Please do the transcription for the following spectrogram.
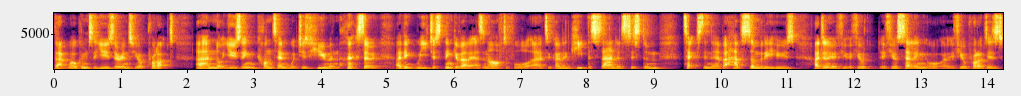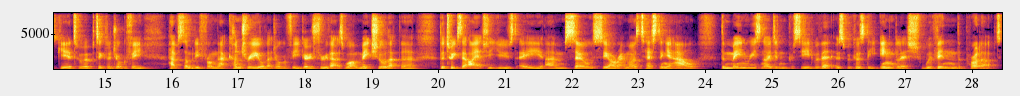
that welcomes the user into your product. Uh, and not using content which is human. so I think we just think about it as an afterthought uh, to kind of keep the standard system text in there, but have somebody who's I don't know if you if you're if you're selling or if your product is geared to a particular geography, have somebody from that country or that geography go through that as well. Make sure that the the tweaks that I actually used a um, sales CRM. I was testing it out. The main reason I didn't proceed with it is because the English within the product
